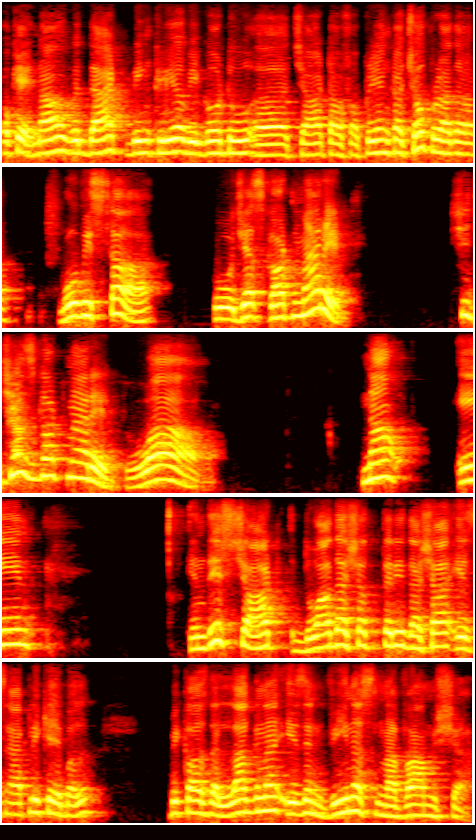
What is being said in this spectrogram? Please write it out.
Okay, now with that being clear, we go to a chart of Priyanka Chopra, the movie star who just got married. She just got married. Wow. Now, in in this chart, Dwadashottari Dasha is applicable because the Lagna is in Venus Navamsha.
